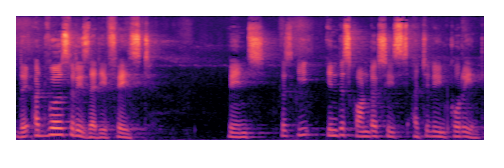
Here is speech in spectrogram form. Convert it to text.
the adversaries that he faced means in this context he's actually in Corinth.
